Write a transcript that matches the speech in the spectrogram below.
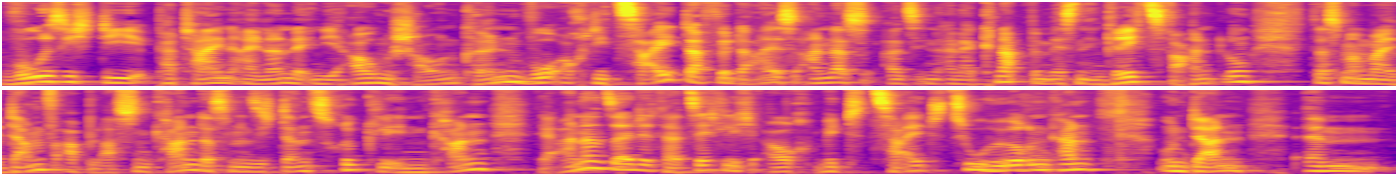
wo sich die Parteien einander in die Augen schauen können, wo auch die Zeit dafür da ist, anders als in einer knapp bemessenen Gerichtsverhandlung, dass man mal Dampf ablassen kann, dass man sich dann zurücklehnen kann, der anderen Seite tatsächlich auch mit Zeit zuhören kann und dann ähm,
